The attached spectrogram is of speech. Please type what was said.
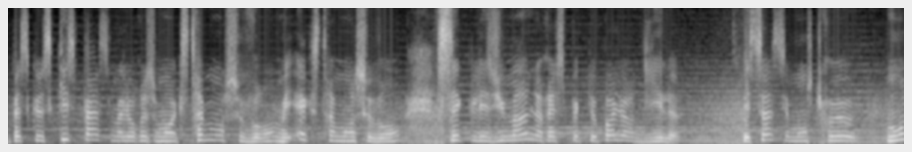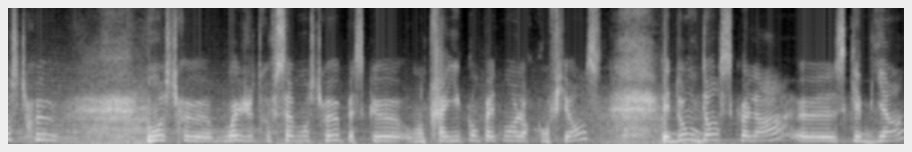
parce que ce qui se passe malheureusement extrêmement souvent, mais extrêmement souvent, c'est que les humains ne respectent pas leur deal. Et ça, c'est monstrueux, monstrueux, monstrueux. Moi, je trouve ça monstrueux parce qu'on trahit complètement leur confiance. Et donc, dans ce cas-là, euh, ce qui est bien,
